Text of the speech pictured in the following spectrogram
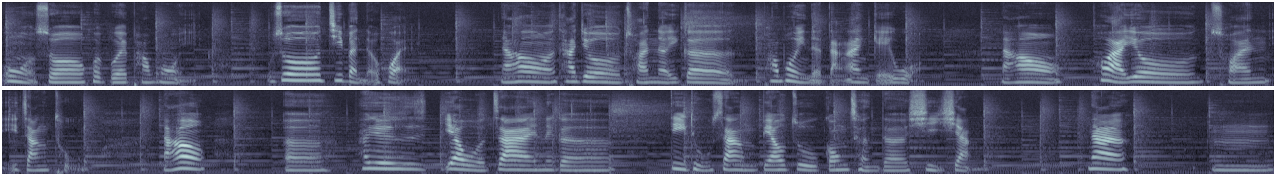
问我说会不会 PowerPoint，我说基本的会。然后他就传了一个 PowerPoint 的档案给我，然后后来又传一张图，然后呃，他就是要我在那个地图上标注工程的细项。那嗯，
